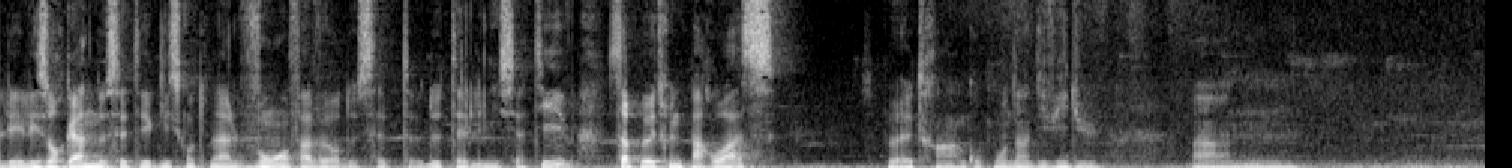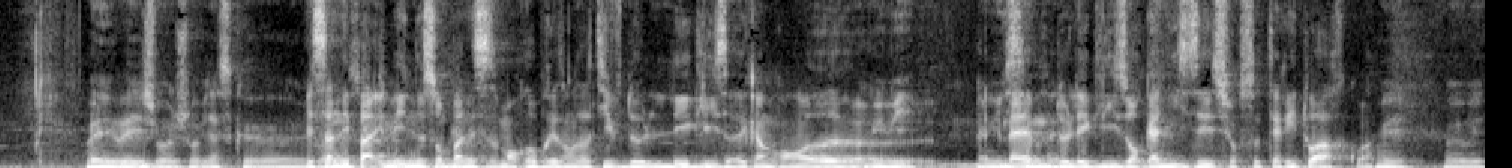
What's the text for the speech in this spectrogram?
les, les organes de cette église cantonale vont en faveur de, cette, de telle initiative. Ça peut être une paroisse, ça peut être un groupement d'individus. Euh, Oui, oui, je vois, je vois bien ce que. et ça n'est pas, mais ils ne sont pas Oui. nécessairement représentatifs de l'église avec un grand E, euh, Oui, oui. m- Oui, c'est même de l'église organisée sur ce territoire, quoi. Oui, oui, oui,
